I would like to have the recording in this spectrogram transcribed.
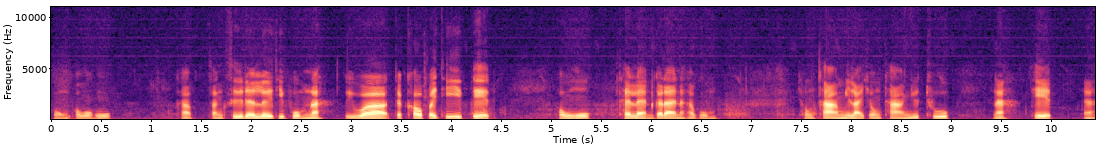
ของพาวฮุกครับ สั่งซื้อได้เลยที่ผมนะ หรือว่าจะเข้าไปที่เพจพาวฮุกไทยแลนด์ก็ได้นะครับผม ช่องทางมีหลายช่องทาง YouTube นะ เพจนะ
